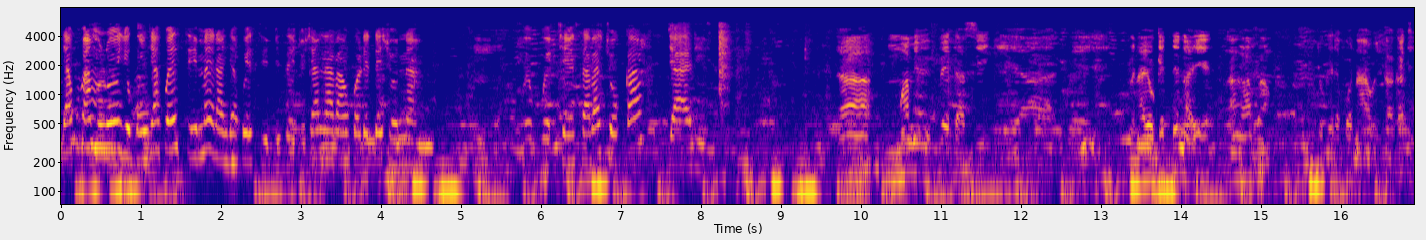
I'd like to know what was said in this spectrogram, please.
nja kuba mulungi ku nja kwesiima era nja kwesimbiza ekyo kyanaaba nkoledde kyonna. Mm. Bwe- kyensaba kyokka gy'ali. Mwami Vegas eh, ah, gwe- gwe nayogedde naye nangamba njogereko naawe kakati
